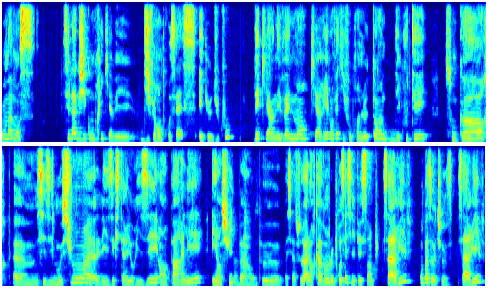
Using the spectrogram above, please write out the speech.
on avance c'est là que j'ai compris qu'il y avait différents process et que du coup, dès qu'il y a un événement qui arrive, en fait, il faut prendre le temps d'écouter son corps, euh, ses émotions, euh, les extérioriser, en parler, et ensuite, ben, on peut passer à autre chose. Alors qu'avant, le process, il était simple. Ça arrive, on passe à autre chose. Ça arrive,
